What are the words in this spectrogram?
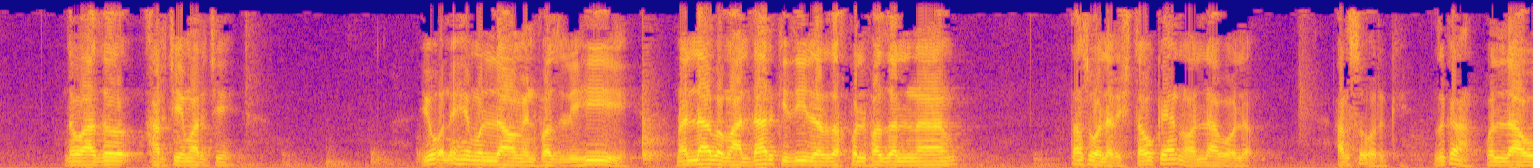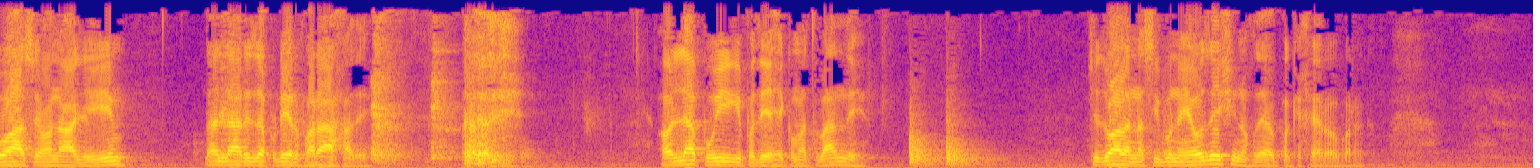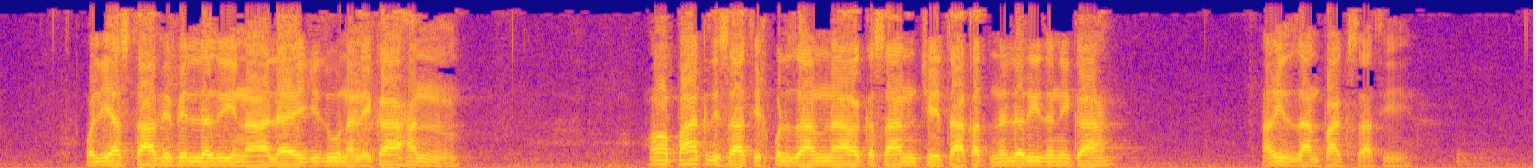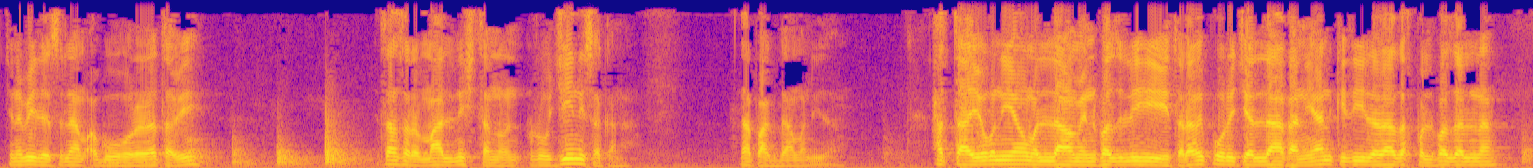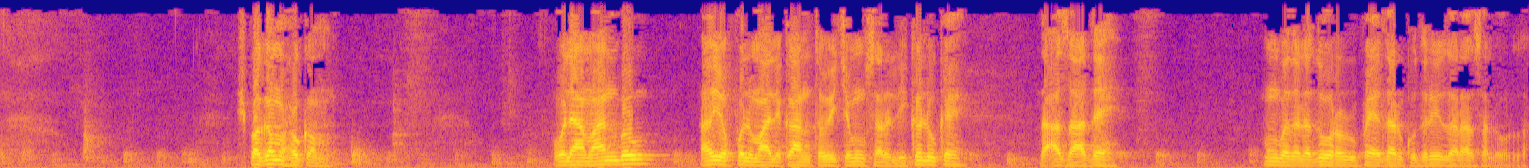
د واده خرچې مرچې یونهم الله من فضله الله به مالدار کی دی لر د خپل فضل نه تاسو ول رشتاو کین او الله بوله ارس ورکی ځکه والله واسع علیم دا الله رزق ډیر فراخ دی او الله پویږي په دې حکمت باندې چې دواړه نصیبونه یو ځای شي نو خدای په کې خیر او برکت وليستعفف الذين لا يجدون نکاحا ها پاک دي ساتي خپل ځان نه کسان چې طاقت نه لري د نکاح هغه ځان پاک ساتي چې نبی اسلام ابو هريره ته وی تاسو سره مال نشته نو روجي نه سکنه دا پاک دامنی دا حتا یغنیهم الله من فضله ترغه پوری چې الله غنیان کې دی لرا د خپل فضل نه شپږم حکم غلامان بو ای خپل مالکان ته وی چې موږ سره لیکلو کې د آزاده موږ بدل 2 روپے در کو 3000 سره ور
